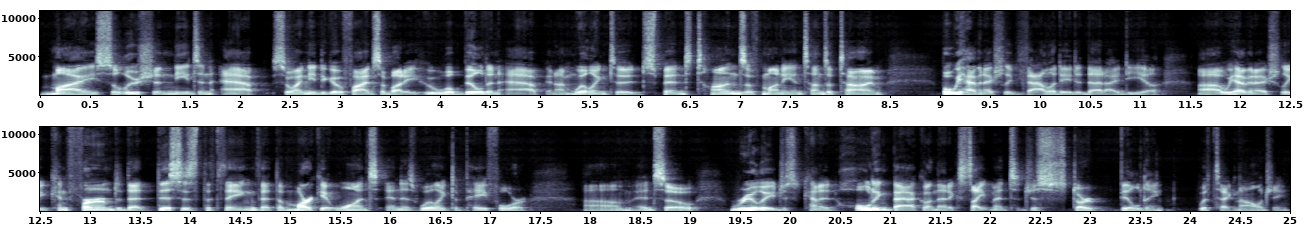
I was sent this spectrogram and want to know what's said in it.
my solution needs an app, so I need to go find somebody who will build an app, and I'm willing to spend tons of money and tons of time. But we haven't actually validated that idea. Uh, we haven't actually confirmed that this is the thing that the market wants and is willing to pay for. Um, and so, really, just kind of holding back on that excitement to just start building with technology.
